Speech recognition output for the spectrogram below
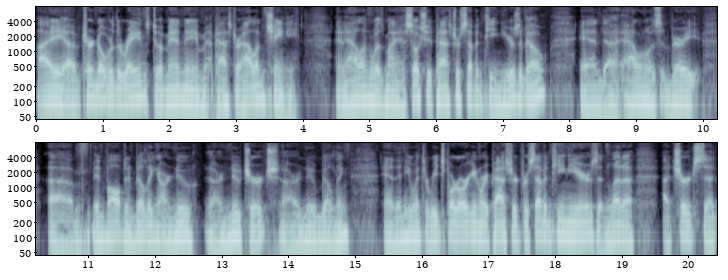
I uh, turned over the reins to a man named Pastor Alan Cheney. And Alan was my associate pastor 17 years ago. And uh, Alan was very um, involved in building our new our new church, our new building. And then he went to Reedsport, Oregon, where he pastored for 17 years and led a, a church that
